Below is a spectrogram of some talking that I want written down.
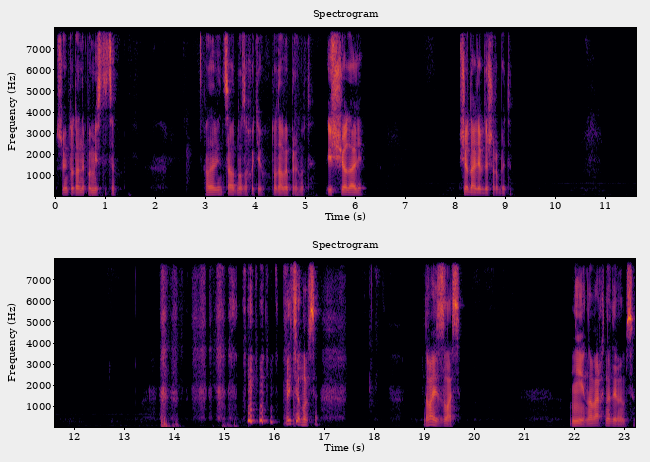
що він туди не поміститься. Але він все одно захотів туди випригнути. І що далі? Що далі будеш робити? Витягнувся. Давай злазь. Ні, наверх не дивимося.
